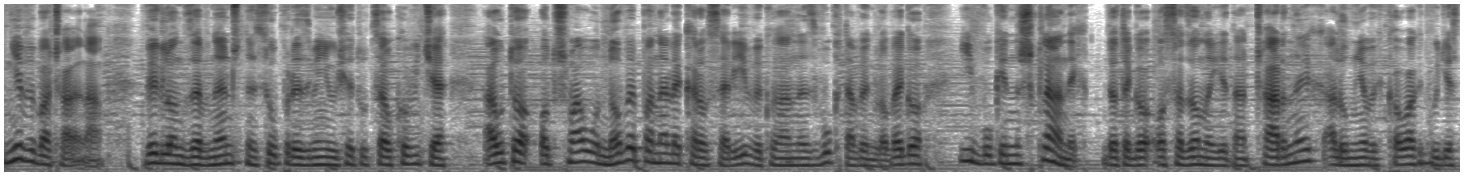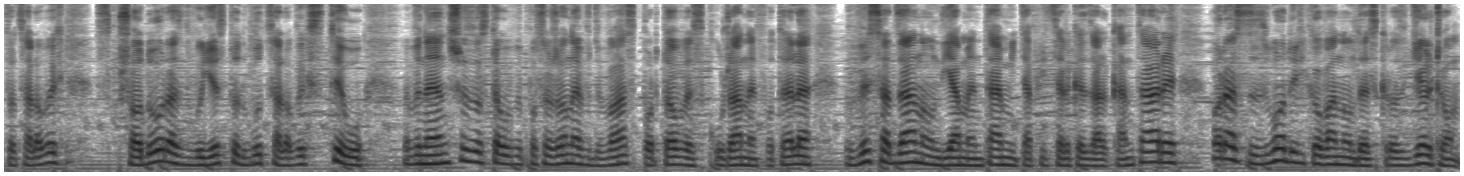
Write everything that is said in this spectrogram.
niewybaczalna. Wygląd zewnętrzny Supry zmienił się tu całkowicie. Auto otrzymało nowe panele karoserii wykonane z włókna węglowego i włókien szklanych. Do tego osadzono je na czarnych, aluminiowych kołach 20-calowych z przodu oraz 22-calowych z tyłu. Wnętrze zostało wyposażone w dwa sportowe skórzane fotele, wysadzaną diamentami tapicerkę z Alcantary oraz zmodyfikowaną deskę rozdzielczą.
